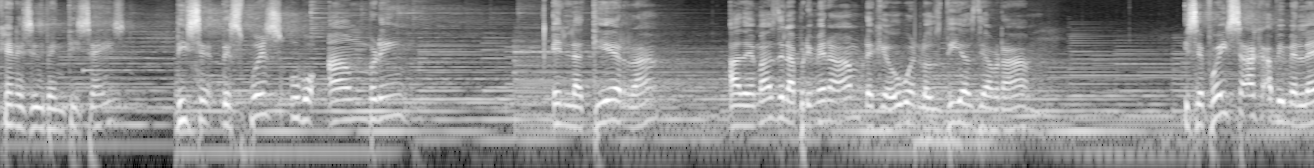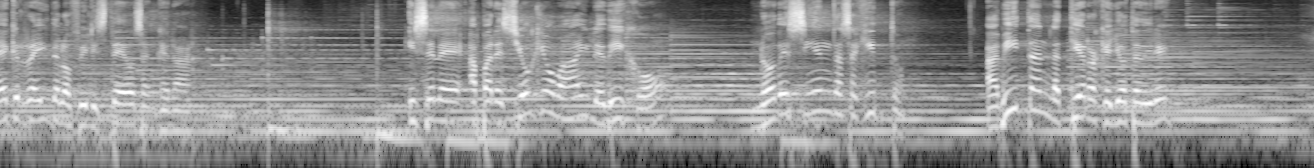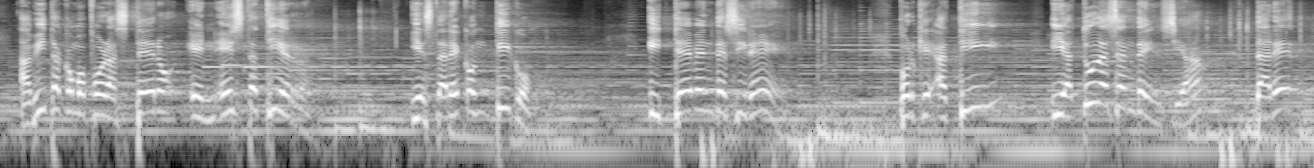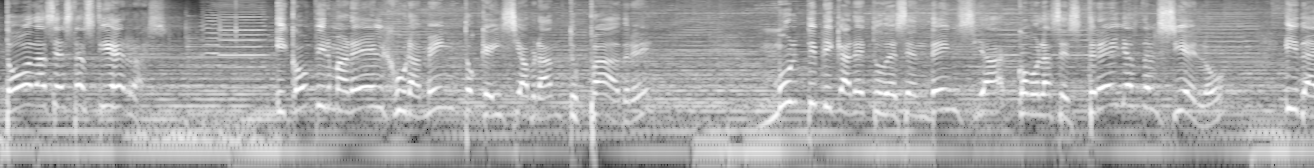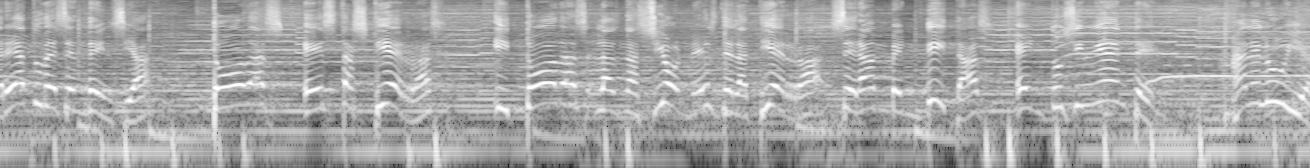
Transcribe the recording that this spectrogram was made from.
Génesis 26. Dice, después hubo hambre en la tierra, además de la primera hambre que hubo en los días de Abraham. Y se fue Isaac a Abimelech, rey de los filisteos en Gerar. Y se le apareció Jehová y le dijo, no desciendas a Egipto, habita en la tierra que yo te diré. Habita como forastero en esta tierra y estaré contigo y te bendeciré, porque a ti y a tu descendencia daré todas estas tierras y confirmaré el juramento que hice a Abraham tu padre. Multiplicaré tu descendencia como las estrellas del cielo y daré a tu descendencia todas estas tierras y todas las naciones de la tierra serán benditas en tu simiente. Aleluya.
